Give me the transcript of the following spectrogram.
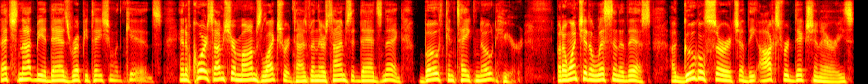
That should not be a dad's reputation with kids. And of course, I'm sure moms lecture at times, but there's times that dads nag. Both can take note here. But I want you to listen to this. A Google search of the Oxford dictionaries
